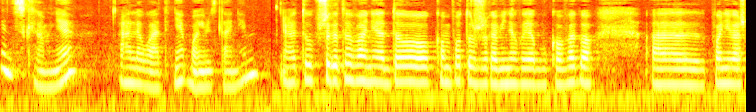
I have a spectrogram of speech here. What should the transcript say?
więc skromnie. Ale ładnie, moim zdaniem. Tu przygotowania do kompotu żurawinowo-jabłkowego, ponieważ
